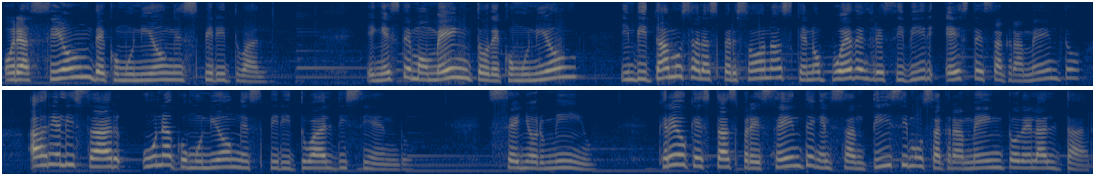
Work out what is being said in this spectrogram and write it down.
Oración de comunión espiritual. En este momento de comunión, invitamos a las personas que no pueden recibir este sacramento a realizar una comunión espiritual diciendo, Señor mío, creo que estás presente en el santísimo sacramento del altar.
